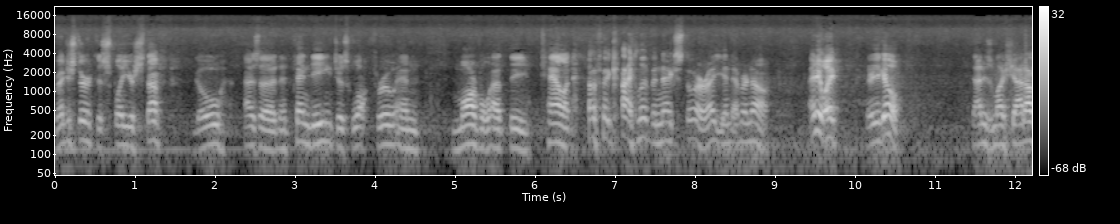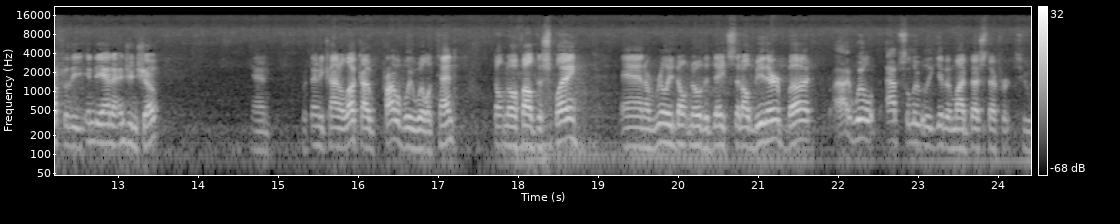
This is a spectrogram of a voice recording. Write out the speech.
register, display your stuff, go as an attendee, just walk through and marvel at the talent of the guy living next door, right? You never know. Anyway, there you go. That is my shout out for the Indiana Engine Show. And with any kind of luck, I probably will attend. Don't know if I'll display and I really don't know the dates that I'll be there, but I will absolutely give it my best effort to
